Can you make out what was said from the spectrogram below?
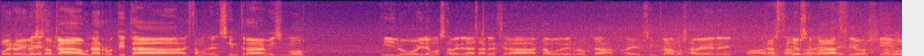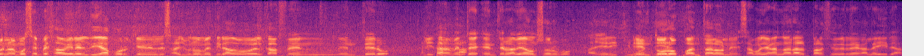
Bueno, hoy nos toca una rutita, estamos en Sintra ahora mismo y luego iremos a ver el atardecer a Cabo de Roca. En Sintra vamos a ver eh, castillos y palacios. Y bueno, hemos empezado bien el día porque en el desayuno me he tirado el café en- entero, literalmente entero, había un sorbo Ayer hicimos en todos diez. los pantalones. Estamos llegando ahora al Palacio de Regaleira,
